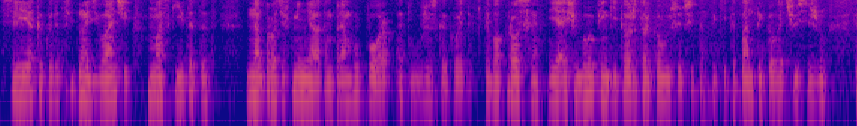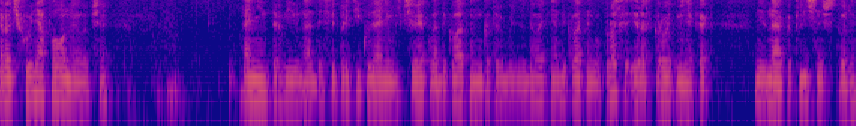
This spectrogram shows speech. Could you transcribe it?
Свет, какой-то цветной диванчик, москит этот напротив меня, там прям в упор. Это ужас какой-то, какие-то вопросы. Я еще глупенький, тоже только вышедший, там какие-то понты ковачу сижу. Короче, хуйня полная вообще. А не интервью надо. Если прийти куда-нибудь к человеку адекватному, который будет задавать мне адекватные вопросы и раскроет меня как, не знаю, как личность, что ли,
